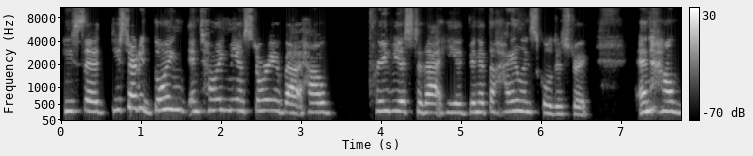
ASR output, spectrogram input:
he said, he started going and telling me a story about how previous to that he had been at the Highland School District and how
